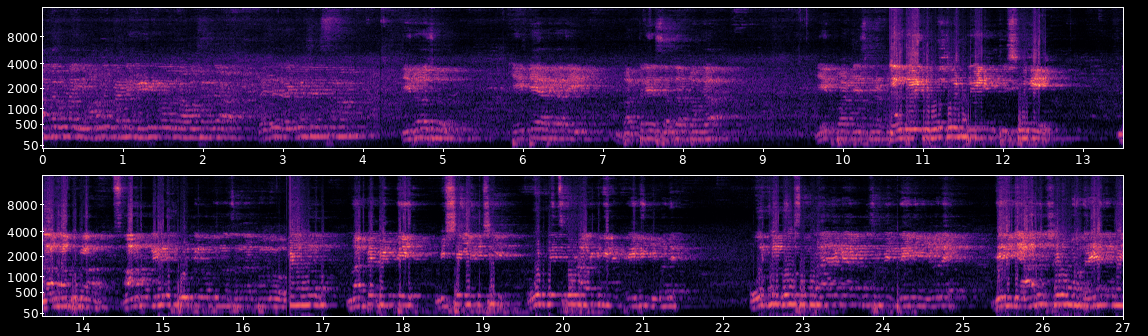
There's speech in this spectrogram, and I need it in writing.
అందరూ కూడా ఈ హాల్ కంటే మీటింగ్ రావాల్సిందిగా రిక్వెస్ట్ చేస్తున్నాం. ఈరోజు కేటీఆర్ గారి బర్త్డే సందర్భంగా ఏర్పాటు చేసిన నలభై ఐదు రోజుల ట్రైనింగ్ తీసుకుని దాదాపుగా ఆరు నెలలు పూర్తి అవుతున్న సందర్భంలో మభ్యపెట్టి మిషన్ ఇచ్చి ఓట్లు తెచ్చుకోవడానికి నేను ట్రైనింగ్ ఇవ్వలే. ఓట్ల కోసం రాజకీయాల కోసం నేను ట్రైనింగ్ ఇవ్వలే. దీనికి ఆదర్శం మా దయాన్ని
